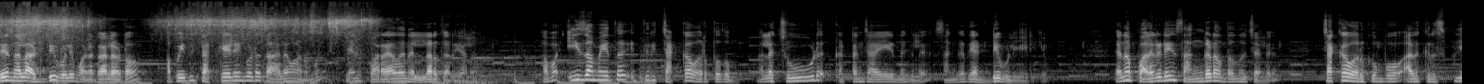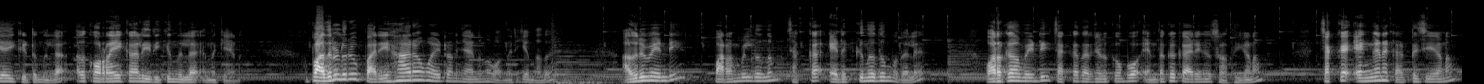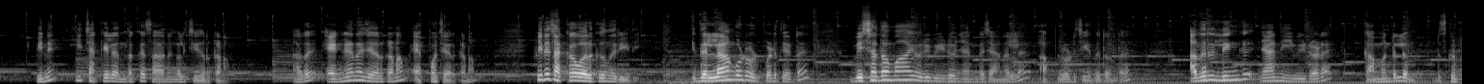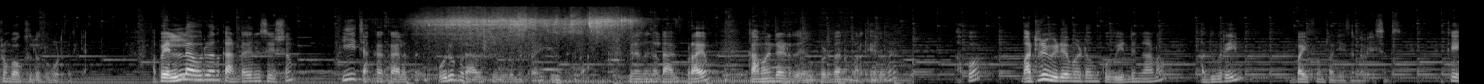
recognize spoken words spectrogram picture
ഇതേ നല്ല അടിപൊളി മഴക്കാലം കേട്ടോ. അപ്പോൾ ഇത് ചക്കയുടെയും കൂടെ കാലമാണെന്ന് ഞാൻ പറയാതെ തന്നെ എല്ലാവർക്കും അറിയാലോ. അപ്പോൾ ഈ സമയത്ത് ഇത്തിരി ചക്ക വറുത്തതും നല്ല ചൂട് കട്ടൻ ചായ ഉണ്ടെങ്കിൽ സംഗതി അടിപൊളിയായിരിക്കും. എന്നാൽ പലരുടെയും സങ്കടം എന്താണെന്ന് വെച്ചാൽ ചക്ക വറുക്കുമ്പോൾ അത് ക്രിസ്പിയായി കിട്ടുന്നില്ല അത് കുറേ കാലം ഇരിക്കുന്നില്ല എന്നൊക്കെയാണ്. അപ്പോൾ അതിനുള്ളൊരു പരിഹാരവുമായിട്ടാണ് ഞാനിന്ന് വന്നിരിക്കുന്നത്. അതിനുവേണ്ടി പറമ്പിൽ നിന്നും ചക്ക എടുക്കുന്നത് മുതൽ വറുക്കാൻ വേണ്ടി ചക്ക തിരഞ്ഞെടുക്കുമ്പോൾ എന്തൊക്കെ കാര്യങ്ങൾ ശ്രദ്ധിക്കണം ചക്ക എങ്ങനെ കട്ട് ചെയ്യണം പിന്നെ ഈ ചക്കയിൽ എന്തൊക്കെ സാധനങ്ങൾ ചേർക്കണം? അത് എങ്ങനെ ചേർക്കണം? എപ്പോൾ ചേർക്കണം? പിന്നെ ചക്ക വറുക്കുന്ന രീതി. ഇതെല്ലാം കൂടെ ഉൾപ്പെടുത്തിയിട്ട് വിശദമായ ഒരു വീഡിയോ ഞാൻ എന്റെ ചാനലിൽ അപ്ലോഡ് ചെയ്തിട്ടുണ്ട്. അതൊരു ലിങ്ക് ഞാൻ ഈ വീഡിയോയുടെ കമന്റിലും ഡിസ്ക്രിപ്ഷൻ ബോക്സിലൊക്കെ കൊടുത്തിരിക്കാം. അപ്പോൾ എല്ലാവരും അത് കണ്ടതിന് ശേഷം ഈ ചക്കക്കാലത്ത് ഒരു പ്രാവശ്യം കൂടി ഒന്ന് ട്രൈ ചെയ്ത് പിന്നെ നിങ്ങളുടെ അഭിപ്രായം കമന്റായിട്ട് രേഖപ്പെടുത്താനും മറക്കരുത്. അപ്പോൾ മറ്റൊരു വീഡിയോ ആയിട്ട് നമുക്ക് വീണ്ടും കാണാം. അതുവരെയും bye from Saji's innovations okay?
